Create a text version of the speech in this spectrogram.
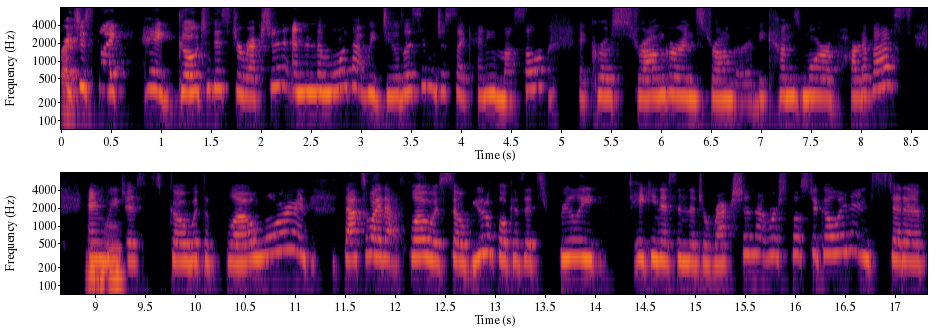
right. It's just like, hey, go to this direction. And then the more that we do listen, just like any muscle, it grows stronger and stronger. It becomes more a part of us. And mm-hmm. we just go with the flow more. And that's why that flow is so beautiful because it's really taking us in the direction that we're supposed to go in instead of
